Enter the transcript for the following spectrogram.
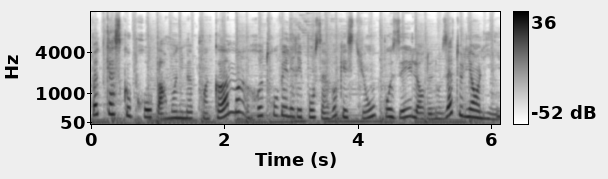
Podcast CoPro par monimmeuble.com, retrouvez les réponses à vos questions posées lors de nos ateliers en ligne.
